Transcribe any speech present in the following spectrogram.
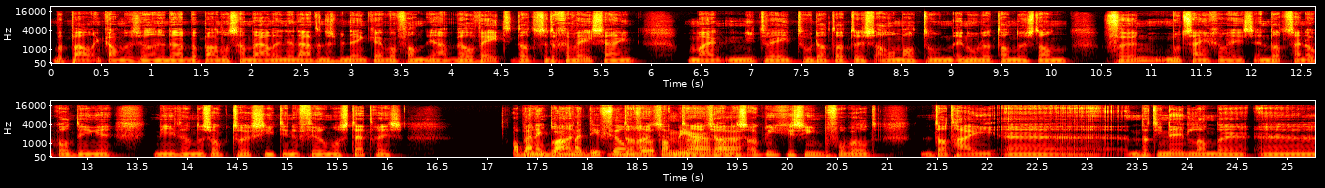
bepaalde, ik kan dus wel inderdaad bepaalde sandalen inderdaad en dus bedenken waarvan, ja, wel weet dat ze er geweest zijn, maar niet weet hoe dat dat dus allemaal toen en hoe dat dan dus dan voor hun moet zijn geweest. En dat zijn ook wel dingen die je dan dus ook terugziet in een film als Tetris. Al ben ik dan bang had- met die film, dan dat had het dan meer... had je eh, anders ook niet gezien, bijvoorbeeld, dat hij, eh, dat die Nederlander eh,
